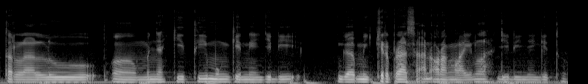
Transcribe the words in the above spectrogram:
terlalu uh, menyakiti mungkin ya. Jadi nggak mikir perasaan orang lain lah jadinya gitu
